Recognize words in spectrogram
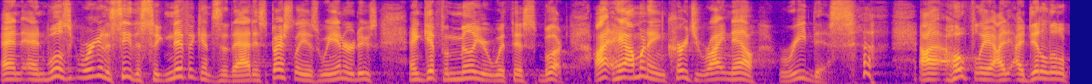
And, and we'll, we're going to see the significance of that, especially as we introduce and get familiar with this book. I, hey, I'm going to encourage you right now read this. uh, hopefully, I, I, did a little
